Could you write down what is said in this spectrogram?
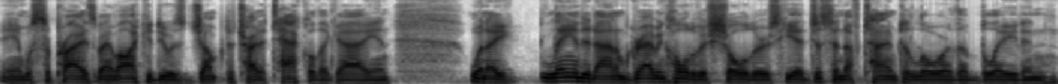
and was surprised by him. All I could do was jump to try to tackle the guy. And when I landed on him, grabbing hold of his shoulders. He had just enough time to lower the blade, and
